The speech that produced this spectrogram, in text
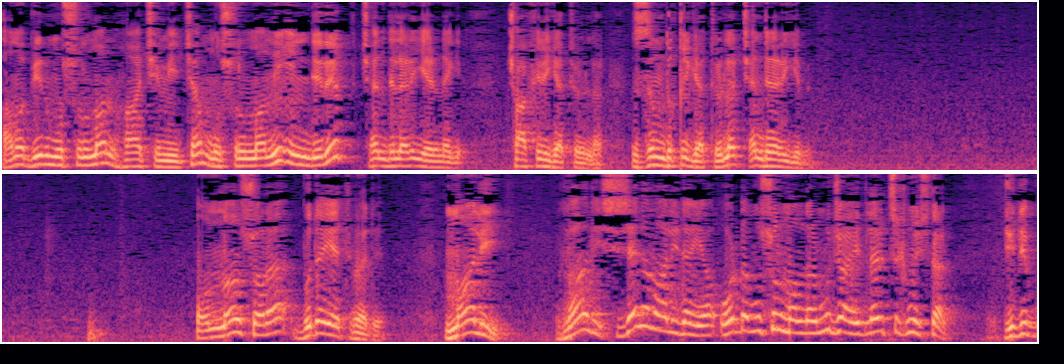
Ama bir Müslüman hakimiyken Müslümanı indirip kendileri yerine kafiri getirirler. Zındıkı getirirler kendileri gibi. Ondan sonra bu da yetmedi. Mali. Mali size ne Mali'den ya? Orada Müslümanlar, mücahitler çıkmışlar. Gidip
